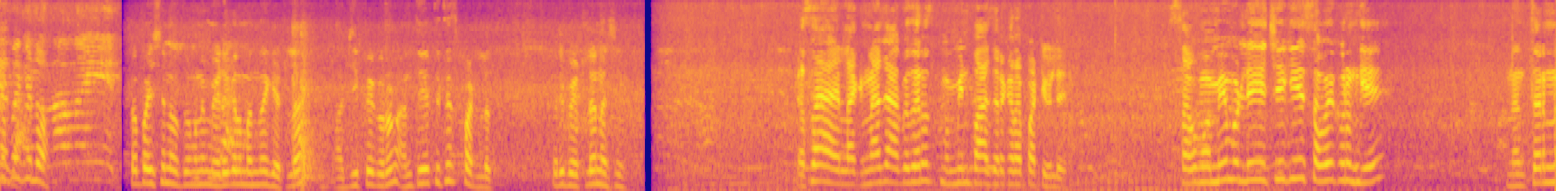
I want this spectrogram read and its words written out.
रुपये किलो. तर पैसे नव्हते म्हणून मेडिकल मधनं घेतलं जी पे करून आणि ते तिथेच पडलं. तरी भेटलं नशीब. कसं आहे? लग्नाच्या अगोदरच मम्मीने बाजार करा पाठवले. सव मम्मी म्हटली याची की सवय करून घे. नंतर न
